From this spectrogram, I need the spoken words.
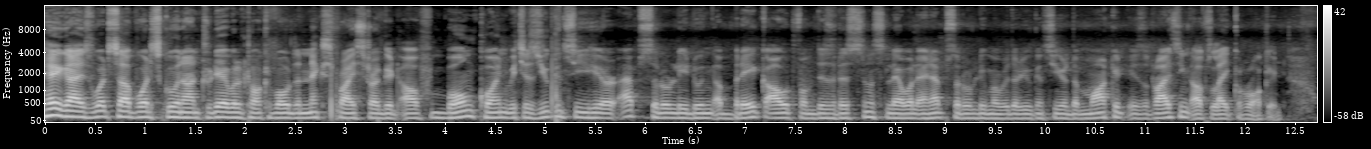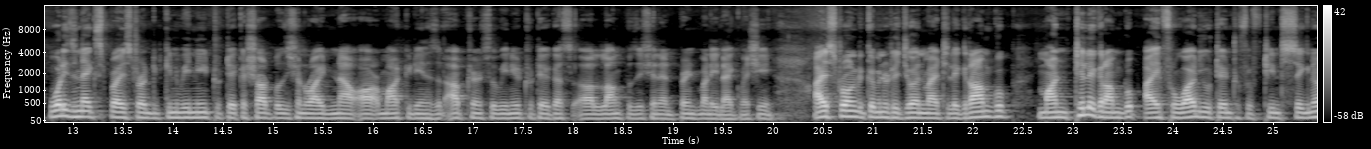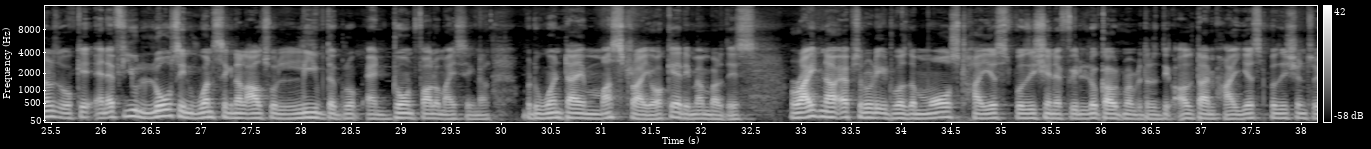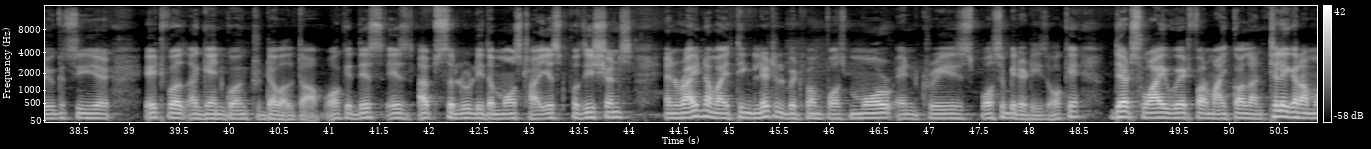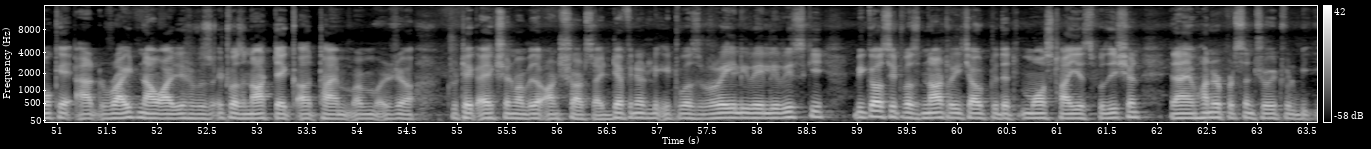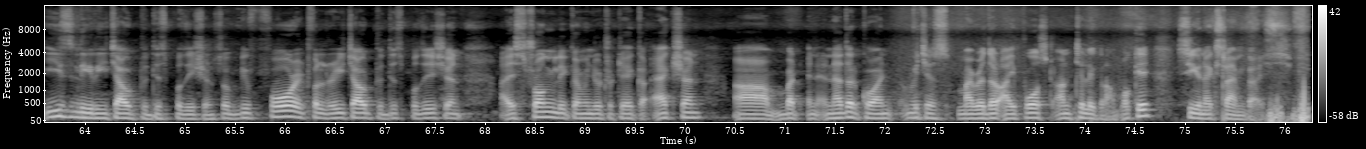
hey guys what's up? What's going on? Today i will talk about the next price target of bonk coin which is you can see here absolutely doing a breakout from this resistance level and absolutely my brother you can see here the market is rising up like a rocket what is next price target? Can we need to take a short position right now? Our market is an uptrend so we need to take us a long position and print money like machine. I strongly recommend you to join my telegram group. My telegram group i provide you 10 to 15 signals okay? And if you lose in one signal also leave the group and don't follow my signal. But one time must try okay? Remember this right now absolutely it was the most highest position. If we look out maybe there's the all-time highest position. So you can see here it was again going to double top. Okay this is absolutely the most highest positions. And right now i think little bit pump was more increased possibilities. Okay that's why I wait for my call on telegram. Okay and right now i it was it was not take a time um, to take action whether on short side. Definitely it was really really risky because it was not reach out to the most highest position and i am 100 percent sure it will be easily reach out to this position. So before it will reach out to this position i strongly recommend you to take action uh, but in another coin which is my brother i post on telegram. Okay? See you next time guys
